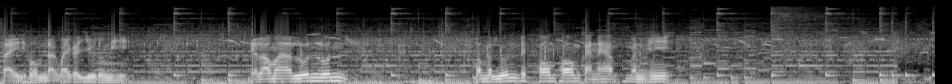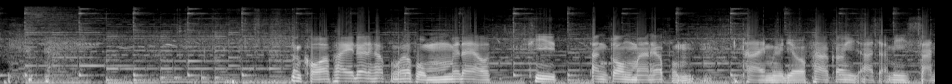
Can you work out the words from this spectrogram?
ไซส์ที่ผมดักไว้ก็อยู่ตรงนี้ เดี๋ยวเรามาลุ้นลุ้นเรามาลุ้นไปพร้อม ๆ กันนะครับ วันนี้ ต้องขออภัยด้วยนะครับเพราะว่าผมไม่ได้เอาที่ตั้งกล้องมานะครับ ผมถ่ายมือเดียวภาพก็อาจจะมีสั่น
